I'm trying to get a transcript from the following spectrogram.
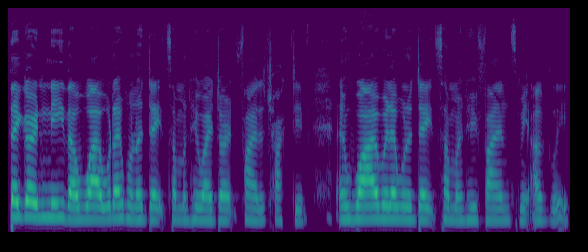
they go, neither. Why would I want to date someone who I don't find attractive? And why would I want to date someone who finds me ugly?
